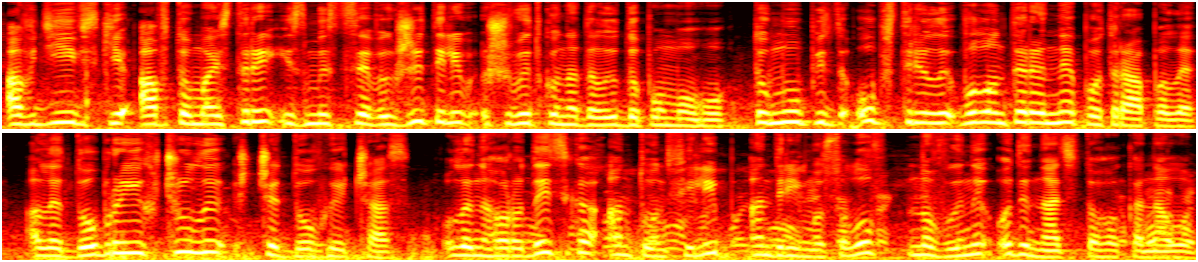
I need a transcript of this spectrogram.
Авдіївські автомайстри із місцевих жителів швидко надали допомогу. Тому під обстріли волонтери не потрапили, але добре їх чули ще довгий час. Олена Городецька, Антон Філіп, Андрій Мосолов. Новини 11 каналу.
